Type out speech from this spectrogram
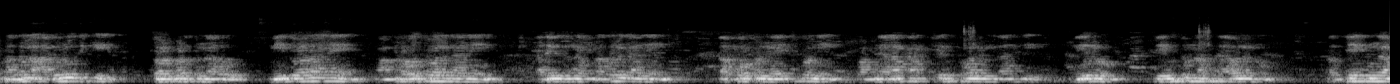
ప్రజల అభివృద్ధికి తోడ్పడుతున్నారు. మీ ద్వారానే మా ప్రభుత్వాలు కానీ అదేవిధంగా ప్రజలు కానీ తప్పకుండా నేర్చుకొని వాటిని ఎలా కరెక్ట్ చేసుకోవాలనే దానికి మీరు చేస్తున్న సేవలను ప్రత్యేకంగా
